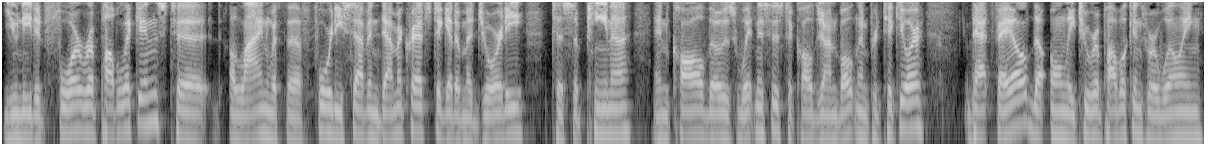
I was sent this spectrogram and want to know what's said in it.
You needed four Republicans to align with the 47 Democrats to get a majority to subpoena and call those witnesses, to call John Bolton in particular. That failed. The only two Republicans were willing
